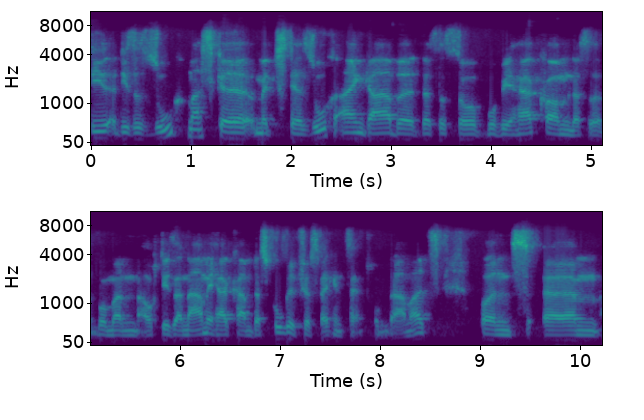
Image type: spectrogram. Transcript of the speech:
die, diese Suchmaske mit der Sucheingabe, das ist so, wo wir herkommen, das, wo man auch dieser Name herkam, das Google fürs Rechenzentrum damals. Und ähm,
